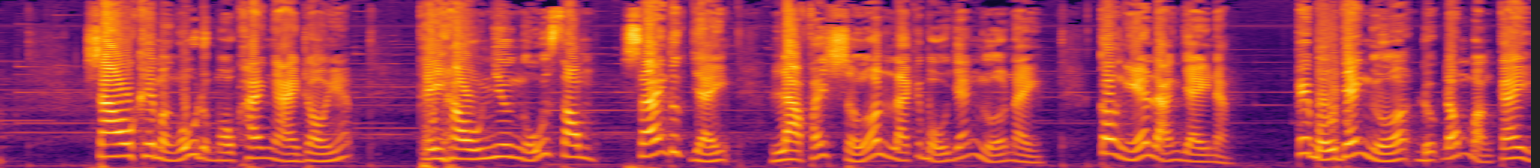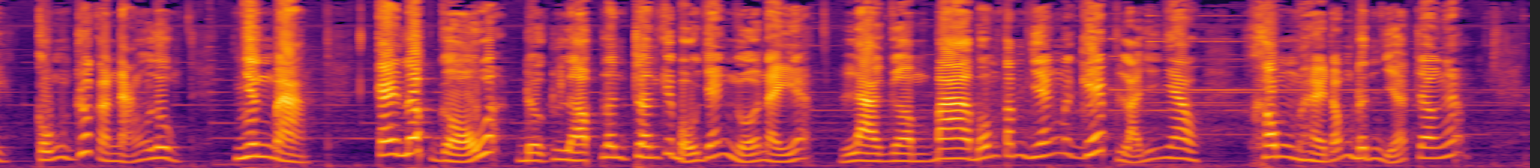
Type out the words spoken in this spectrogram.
Sau khi mà ngủ được một hai ngày rồi á Thì hầu như ngủ xong Sáng thức dậy là phải sửa lại cái bộ dáng ngựa này. Có nghĩa là vậy nè Cái bộ dáng ngựa được đóng bằng cây Cũng rất là nặng luôn. Nhưng mà cái lớp gỗ á, được lợp lên trên cái bộ dáng ngựa này á Là gồm 3-4 tấm dáng nó ghép lại với nhau. Không hề đóng đinh gì hết trơn á.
